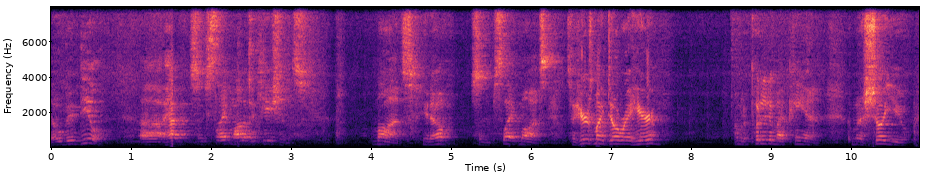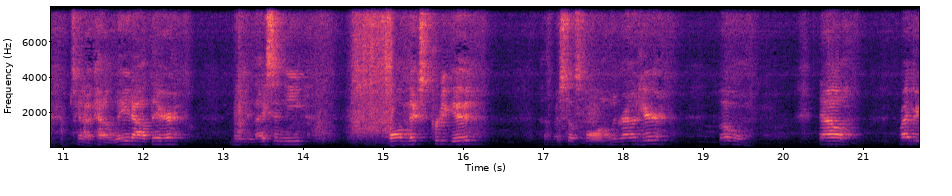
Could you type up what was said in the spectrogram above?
No big deal. Uh, have some slight modifications. Mods, you know? Some slight mods. So here's my dough right here. I'm going to put it in my pan. I'm going to show you. I'm just going to kind of lay it out there, make it nice and neat. It's all mixed pretty good. My stuff's falling on the ground here. Boom. Now, might be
